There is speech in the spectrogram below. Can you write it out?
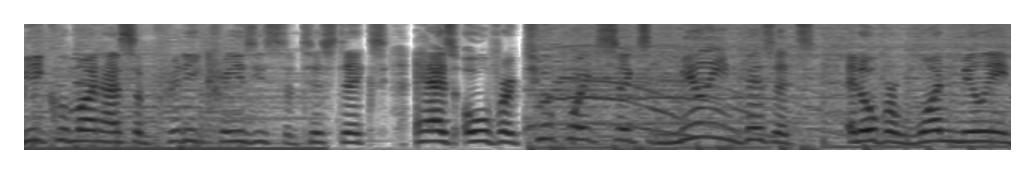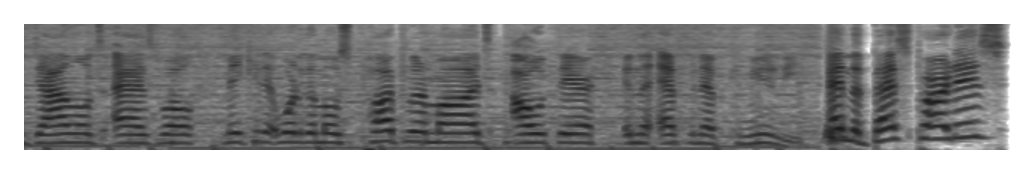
Miku mod has some pretty crazy statistics. It has over 2.6 million visits and over 1 million downloads as well, making it one of the most popular mods out there in the FNF community. And the best part is,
